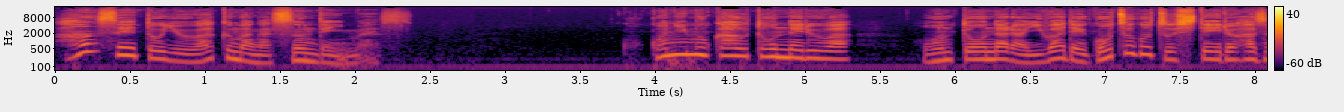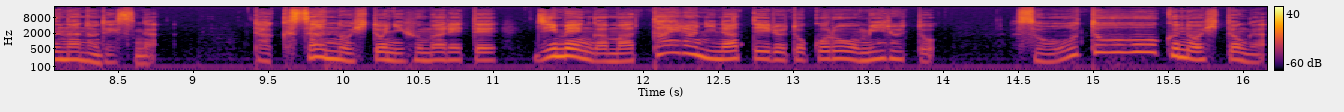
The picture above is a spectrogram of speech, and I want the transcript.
半生という悪魔が住んでいます。ここに向かうトンネルは本当なら岩でゴツゴツしているはずなのですがたくさんの人に踏まれて地面が真っ平らになっているところを見ると相当多くの人が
